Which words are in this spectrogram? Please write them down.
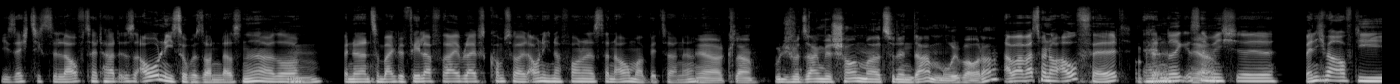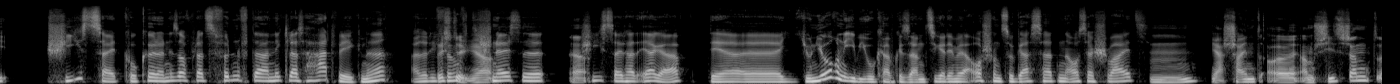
die 60. Laufzeit hat, ist auch nicht so besonders, ne? Also, mhm. wenn du dann zum Beispiel fehlerfrei bleibst, kommst du halt auch nicht nach vorne, das ist dann auch mal bitter, ne? Ja, klar. Gut, ich würde sagen, wir schauen mal zu den Damen rüber, oder? Aber was mir noch auffällt, okay. Hendrik, ist ja. nämlich, äh, wenn ich mal auf die Schießzeit gucke, dann ist auf Platz 5 da Niklas Hartweg, ne? Also die Richtig, fünf ja. schnellste ja. Schießzeit hat er gehabt. Der äh, Junioren-EBU-Cup-Gesamtsieger, den wir auch schon zu Gast hatten aus der Schweiz. Mhm. Ja, scheint äh, am Schießstand äh,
